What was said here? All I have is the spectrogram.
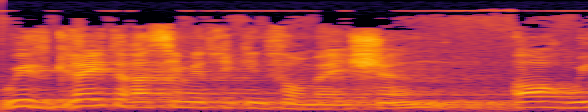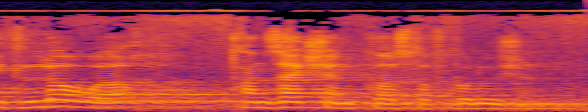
with greater asymmetric information, or with lower transaction cost of collusion.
